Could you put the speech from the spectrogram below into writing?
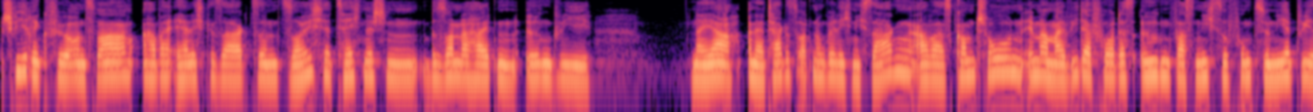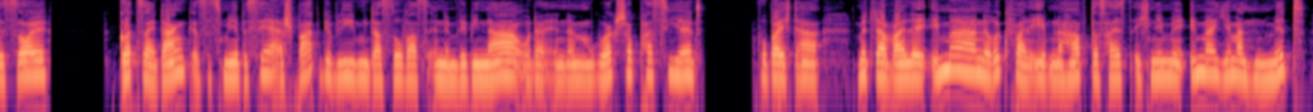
schwierig für uns war, aber ehrlich gesagt sind solche technischen Besonderheiten irgendwie, naja, an der Tagesordnung will ich nicht sagen, aber es kommt schon immer mal wieder vor, dass irgendwas nicht so funktioniert, wie es soll Gott sei Dank ist es mir bisher erspart geblieben, dass sowas in einem Webinar oder in einem Workshop passiert, wobei ich da mittlerweile immer eine Rückfallebene habe. Das heißt, ich nehme mir immer jemanden mit,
